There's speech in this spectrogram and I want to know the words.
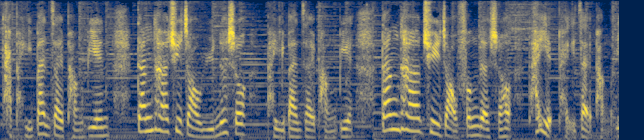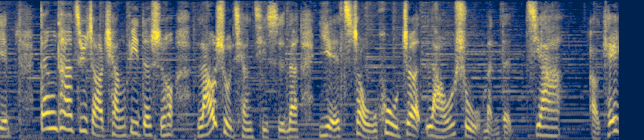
他陪伴在旁边；当他去找云的时候，陪伴在旁边；当他去找风的时候，他也陪在旁边；当他去找墙壁的时候，老鼠墙其实呢也守护着老鼠们的家。OK，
